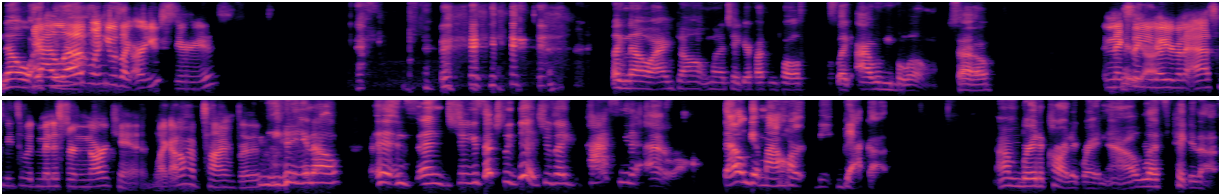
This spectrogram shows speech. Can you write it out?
No, Yeah, I, cannot. love when he was like, Are you serious? like, no, I don't want to take your fucking pulse. Like, I would be blown. So, Next Here thing you know, you're gonna ask me to administer Narcan. Like, I don't have time for this. you know, and, and she essentially did. She was like, pass me the Adderall. That'll get my heartbeat back up. I'm bradycardic right now. Let's pick it up.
